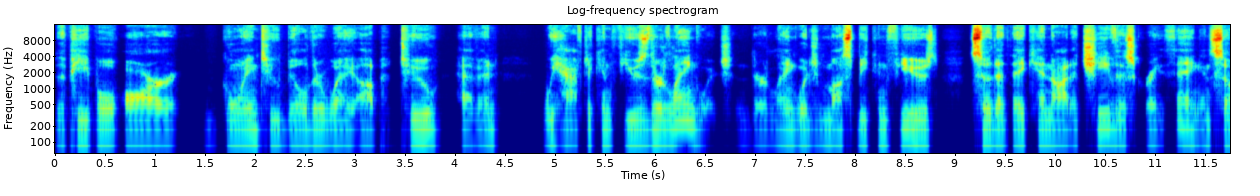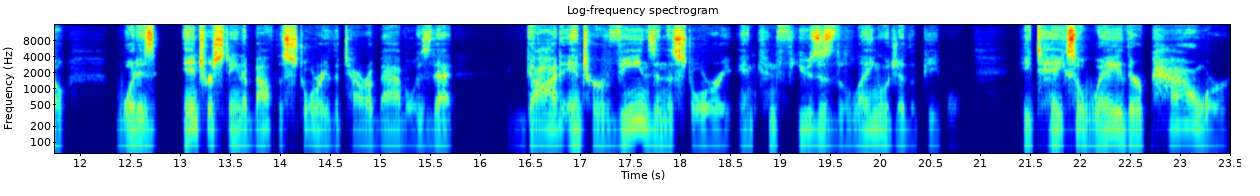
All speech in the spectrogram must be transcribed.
the people are going to build their way up to heaven. We have to confuse their language. Their language must be confused so that they cannot achieve this great thing. And so, what is interesting about the story of the Tower of Babel is that God intervenes in the story and confuses the language of the people. He takes away their power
